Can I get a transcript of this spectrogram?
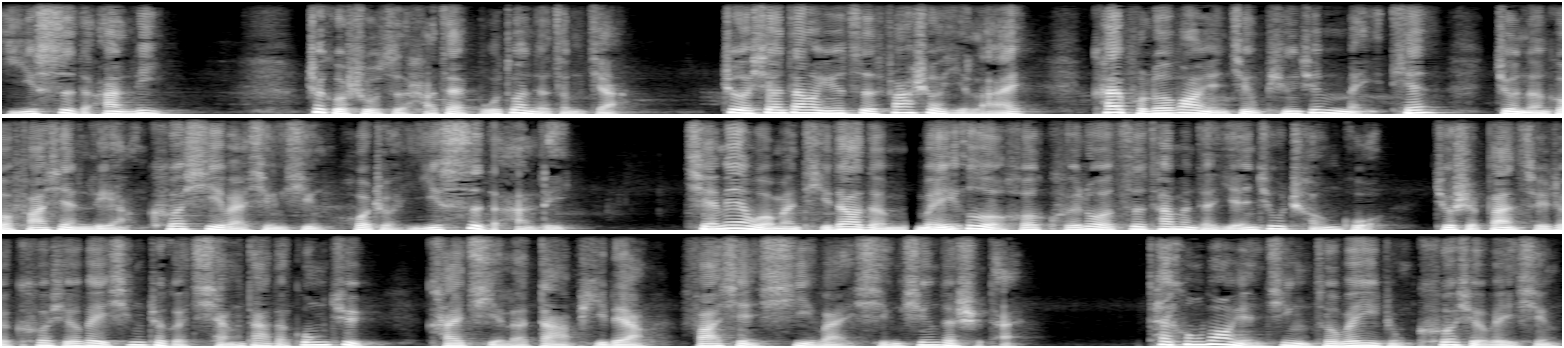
疑似的案例。这个数字还在不断的增加。这相当于自发射以来，开普勒望远镜平均每天就能够发现两颗系外行星或者疑似的案例。前面我们提到的梅厄和奎洛兹他们的研究成果，就是伴随着科学卫星这个强大的工具，开启了大批量发现系外行星的时代。太空望远镜作为一种科学卫星，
